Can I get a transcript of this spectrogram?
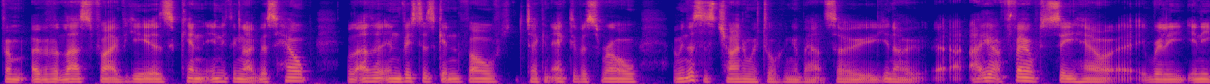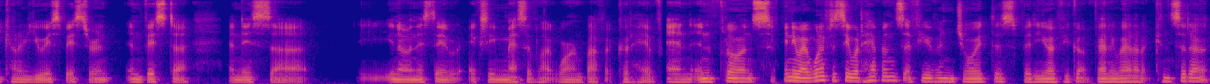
from over the last five years. Can anything like this help? Will other investors get involved, take an activist role? I mean, this is China we're talking about, so you know, I, I fail to see how uh, really any kind of US investor, investor unless uh, you know, unless they're actually massive like Warren Buffett could have an influence. Anyway, we'll have to see what happens. If you've enjoyed this video, if you've got value out of it, consider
